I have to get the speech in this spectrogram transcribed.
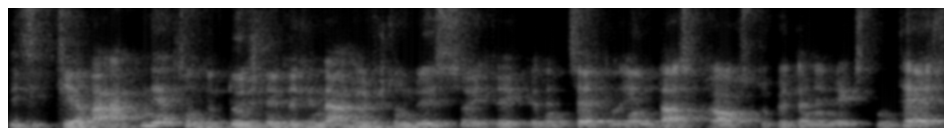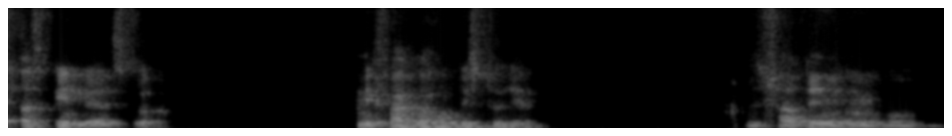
Die, die erwarten jetzt, und der durchschnittliche Nachhilfestunde ist so, ich lege dir den Zettel hin, das brauchst du für deinen nächsten Test, das gehen wir jetzt durch. Und ich frage, warum bist du hier? Und schaut den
